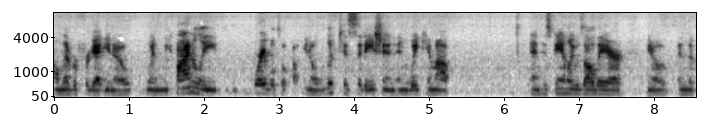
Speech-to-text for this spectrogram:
i'll never forget you know when we finally were able to you know lift his sedation and wake him up and his family was all there you know, and the,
